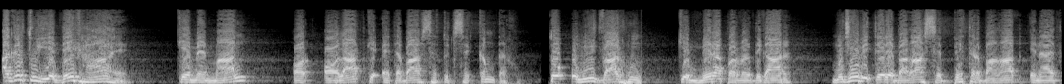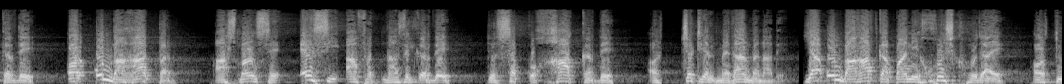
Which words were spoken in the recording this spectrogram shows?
اگر تو یہ دیکھ رہا ہے کہ میں مال اور اولاد کے اعتبار سے تجھ سے کم تر ہوں۔ تو امیدوار ہوں کہ میرا پروردگار مجھے بھی تیرے باغات سے بہتر باغات عنایت کر دے اور ان باغات پر آسمان سے ایسی آفت نازل کر دے جو سب کو خاک کر دے اور چٹیل میدان بنا دے۔ یا ان باغات کا پانی خشک ہو جائے اور تو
